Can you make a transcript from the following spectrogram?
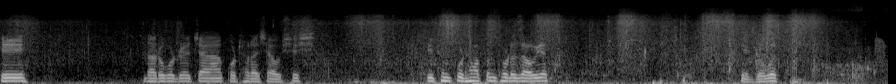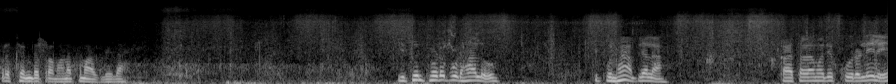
हे दारुगोड्याच्या कोठाराचे अवशेष. इथून पुढे आपण थोडं जाऊयात. हे गवत प्रचंड प्रमाणात माजलेलं आहे. इथून थोडं पुढं आलो की पुन्हा आपल्याला कातळामध्ये कोरलेले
